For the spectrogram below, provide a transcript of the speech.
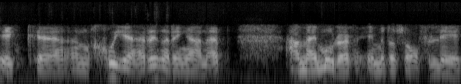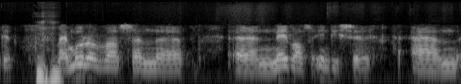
ik uh, een goede herinnering aan heb. Aan mijn moeder, inmiddels overleden. Mhm. Mijn moeder was een, uh, een Nederlands-Indische. En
